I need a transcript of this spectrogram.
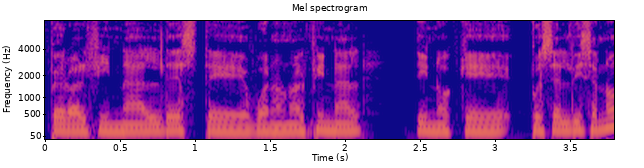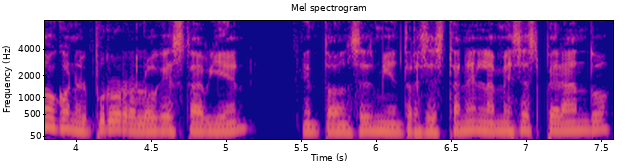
pero al final de este, bueno, no al final, sino que pues él dice, no, con el puro reloj está bien. Entonces, mientras están en la mesa esperando,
